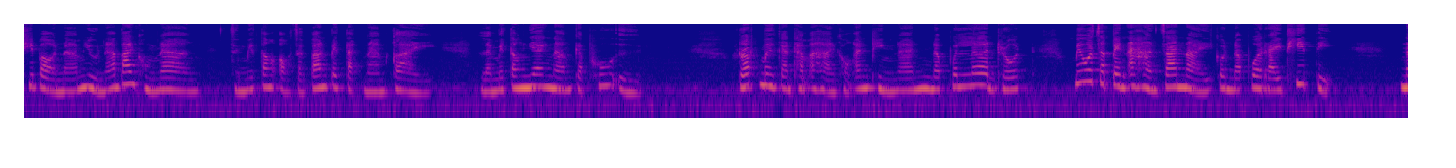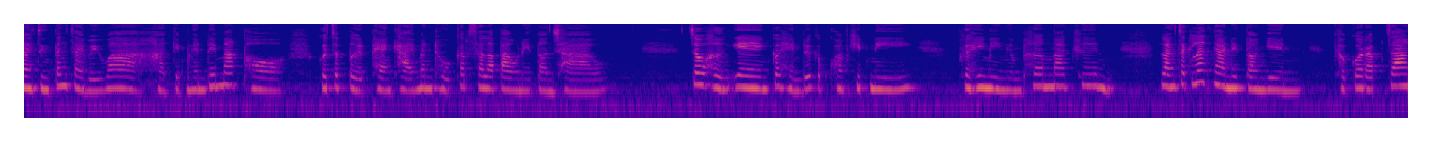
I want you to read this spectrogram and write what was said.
ที่บ่อน้ำอยู่หน้าบ้านของนาง จึงไม่ต้องออกจากบ้านไปตักน้ำไกล และไม่ต้องแย่งน้ำกับผู้อื่น รสมือการทำอาหารของอันพิงนั้นนับว่าเลิศรส ไม่ว่าจะเป็นอาหารจานไหนก็นับว่าไร้ที่ติ นางจึงตั้งใจไว้ว่าหากเก็บเงินได้มากพอ ก็จะเปิดแผงขายมันโถกับซาลาเปาในตอนเช้า เจ้าเหิงเองก็เห็นด้วยกับความคิดนี้ เพื่อให้มีเงินเพิ่มมากขึ้น หลังจากเลิกงานในตอนเย็น เขาก็รับจ้าง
